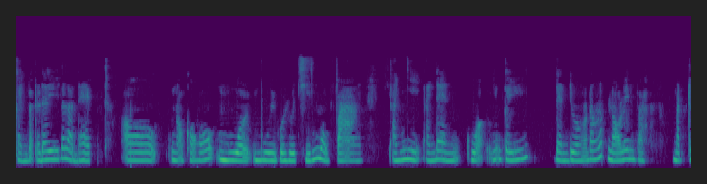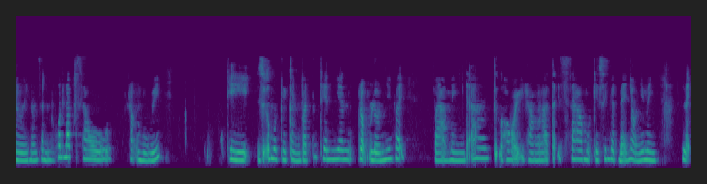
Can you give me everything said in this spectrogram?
Cảnh vật ở đây rất là đẹp. Ờ, nó có mùa mùi của lúa chín màu vàng ánh nhị ánh đèn của những cái đèn đường nó đang lấp ló lên và mặt trời nó dần khuất lấp sau rặng núi. Thì giữa một cái cảnh vật thiên nhiên rộng lớn như vậy và mình đã tự hỏi rằng là tại sao một cái sinh vật bé nhỏ như mình lại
